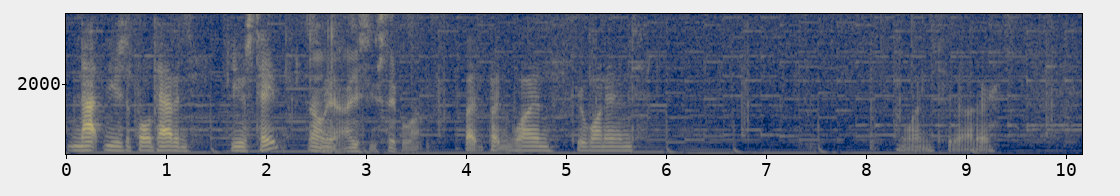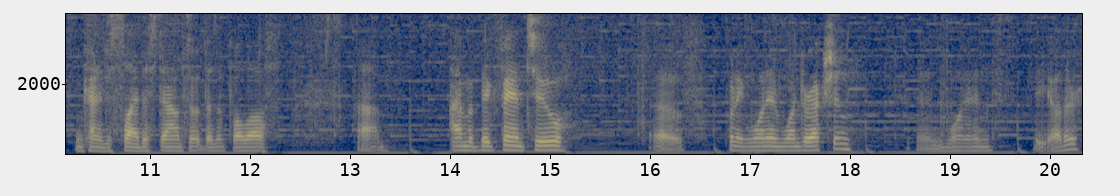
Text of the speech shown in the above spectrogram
not used a pull tab and used tape, Oh yeah, I used to use tape a lot. but putting one through one end, one through the other. You can kind of just slide this down so it doesn't fall off. Um, I'm a big fan too of putting one in one direction and one in the other.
